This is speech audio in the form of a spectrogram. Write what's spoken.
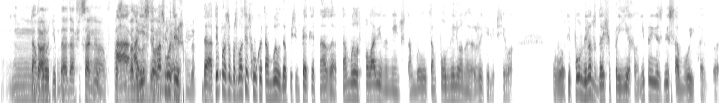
Там да, вроде бы. да, да, официально ну, в прошлом а, году а если ты посмотришь, да. да, ты просто посмотри, сколько там было, допустим, пять лет назад. Там было в половину меньше, там было там полмиллиона жителей всего. Вот, и полмиллиона туда еще приехал. Они привезли с собой как бы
